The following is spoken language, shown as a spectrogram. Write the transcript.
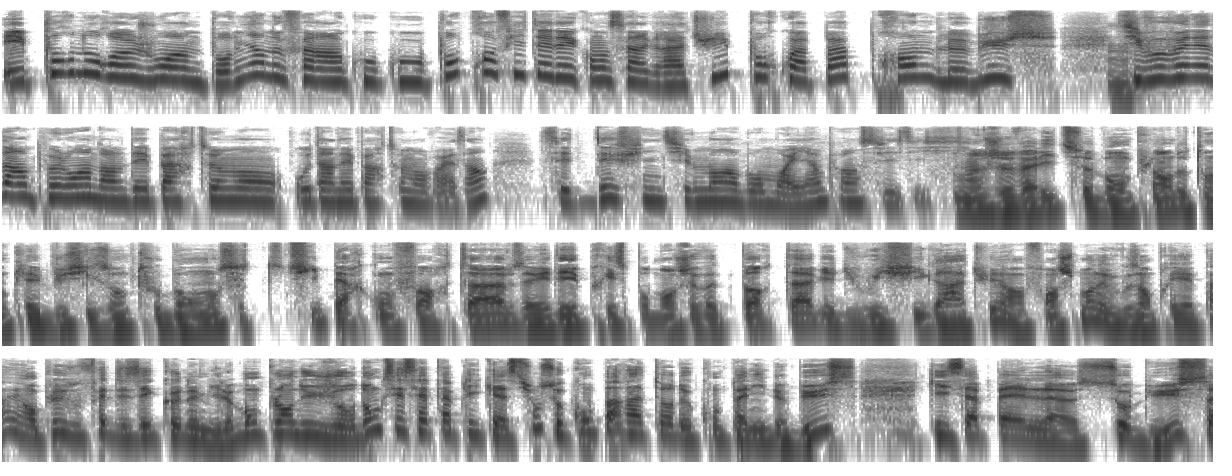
Et pour nous rejoindre, pour venir nous faire un coucou, pour profiter des concerts gratuits, pourquoi pas prendre le bus? Si vous venez d'un peu loin dans le département ou d'un département voisin, c'est définitivement un bon moyen, pensez-y. Je valide ce bon plan, d'autant que les bus, ils ont tout bon. C'est hyper confortable. Vous avez des prises pour brancher votre Il y a du Wi-Fi gratuit. Alors, franchement, ne vous en priez pas. Et en plus, vous faites des économies. Le bon plan du jour. Donc, c'est cette application, ce comparateur de compagnie de bus qui s'appelle Sobus.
